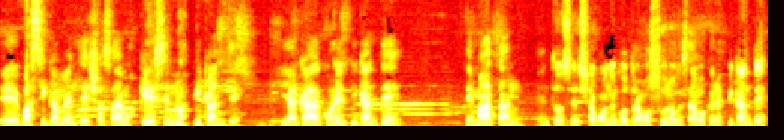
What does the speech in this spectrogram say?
eh, básicamente ya sabemos que ese no es picante. Y acá con el picante te matan. Entonces ya cuando encontramos uno que sabemos que no es picante,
